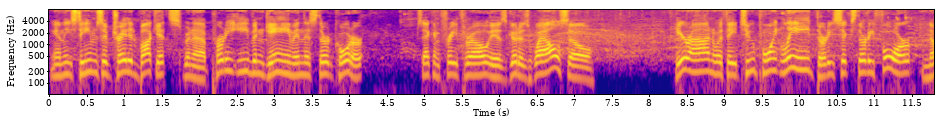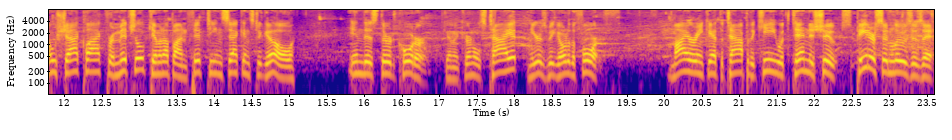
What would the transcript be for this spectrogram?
And these teams have traded buckets. Been a pretty even game in this third quarter. Second free throw is good as well, so Huron with a two point lead, 36 34. No shot clock for Mitchell, coming up on 15 seconds to go in this third quarter. Can the Kernels tie it? Here as we go to the fourth. Meyerink at the top of the key with 10 to shoot. Peterson loses it.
